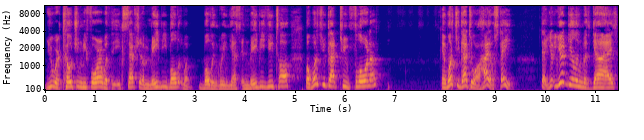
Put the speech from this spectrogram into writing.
you were coaching before, with the exception of maybe Bowling, well, Bowling Green, yes, and maybe Utah, but once you got to Florida, and once you got to Ohio State, yeah, you're, you're dealing with guys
